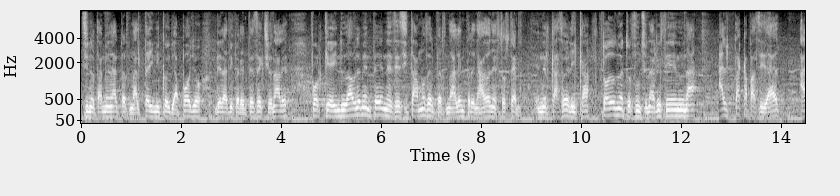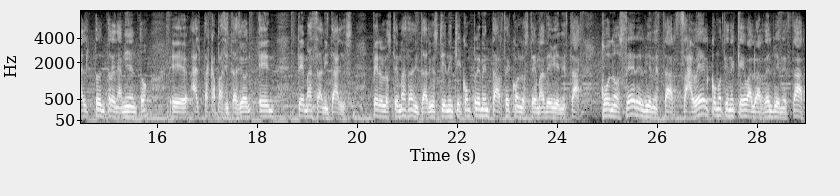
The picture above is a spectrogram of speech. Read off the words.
sino también al personal técnico y de apoyo de las diferentes seccionales, porque indudablemente necesitamos el personal entrenado en estos temas. En el caso del ICA, todos nuestros funcionarios tienen una alta capacidad, alto entrenamiento, eh, alta capacitación en temas sanitarios. Pero los temas sanitarios tienen que complementarse con los temas de bienestar conocer el bienestar, saber cómo tiene que evaluar del bienestar.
